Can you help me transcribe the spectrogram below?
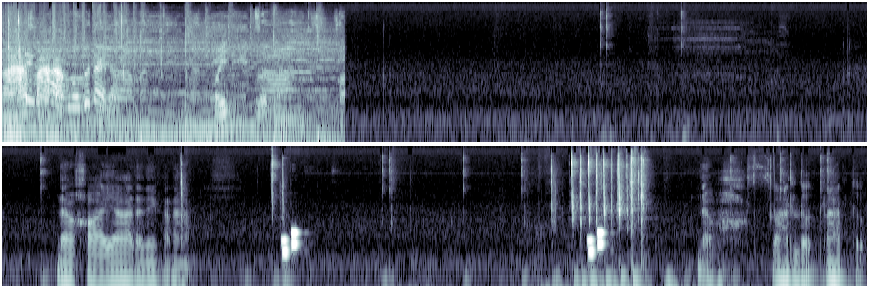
มาครับมาครับรถไปไหนนะเฮ้ยหลุดมาเดี๋ยวขออนุญาตอันนี้ก่อนนะครับเดี๋ยวขรหัสหลุดรหัสหลุด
